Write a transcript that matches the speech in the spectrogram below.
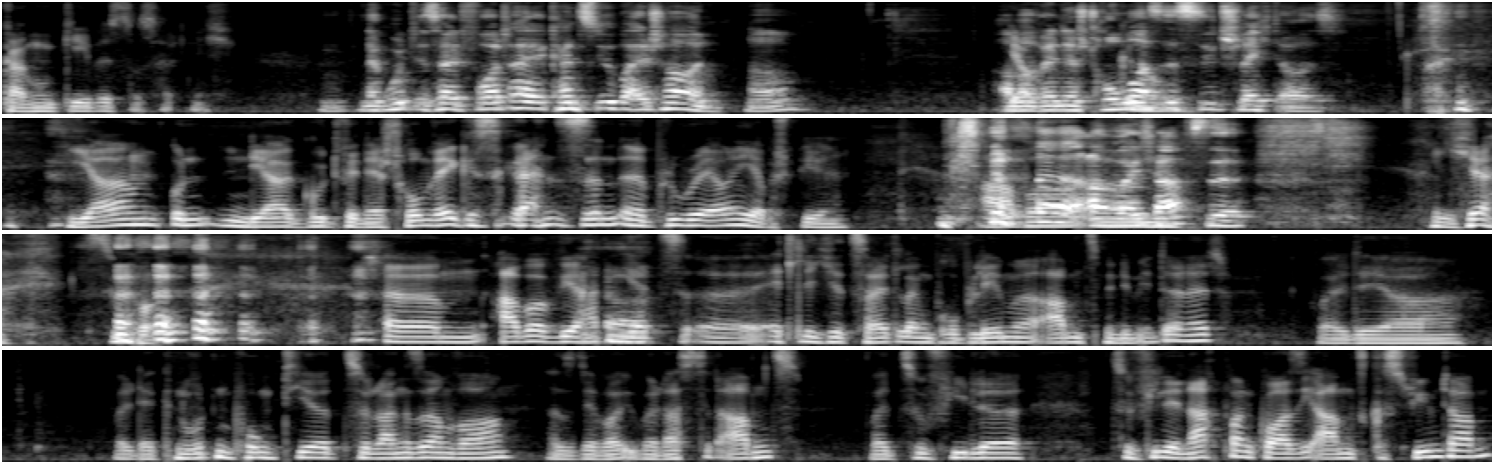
gang und gäbe ist das halt nicht. Na gut, ist halt Vorteil, kannst du überall schauen. Ne? Aber wenn der Strom genau. aus ist, sieht schlecht aus. Ja, und ja, gut, wenn der Strom weg ist, kannst du äh, Blu-ray auch nicht abspielen. Aber, Aber ähm, ich hab sie. Ja, super. ähm, aber wir hatten jetzt äh, etliche Zeit lang Probleme abends mit dem Internet, weil der, weil der Knotenpunkt hier zu langsam war. Also der war überlastet abends, weil zu viele, zu viele Nachbarn quasi abends gestreamt haben.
